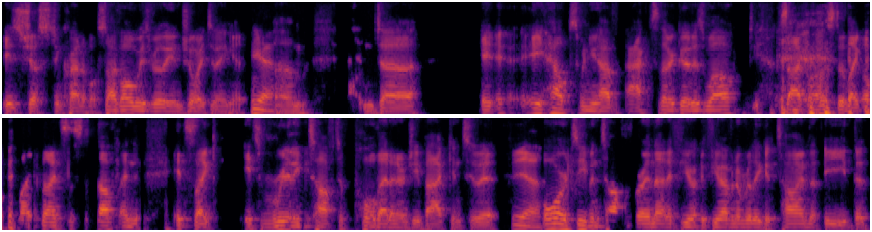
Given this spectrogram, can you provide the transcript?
is just incredible. So I've always really enjoyed doing it. Yeah. Um, and uh, it, it, it helps when you have acts that are good as well. Because I've hosted like open mic nights and stuff, and it's like it's really tough to pull that energy back into it. Yeah. Or it's even tougher in that if you're if you're having a really good time, that the that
